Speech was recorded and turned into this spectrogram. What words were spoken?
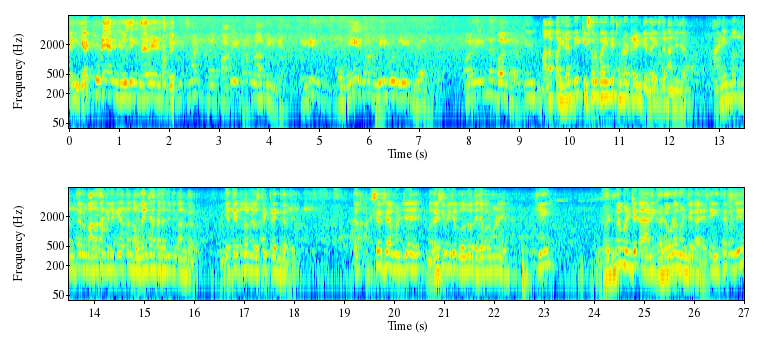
And yet today I'm using that, and it's doing. It's not uh, copied from North India. It is the way what we would eat here, or even the burger. मला पहिल्यांदा किशोरबाईंनी थोडं ट्रेन केलं इथले मॅनेजर आणि मग नंतर मला सांगितलं की आता नवल्यांच्या हाताखाली तू काम कर म्हणजे ते तुला व्यवस्थित ट्रेन करतील तर अक्षरशः म्हणजे मगाशी मी जे बोललो त्याच्याप्रमाणे की घडणं म्हणजे काय आणि घडवणं म्हणजे काय ते इथे म्हणजे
